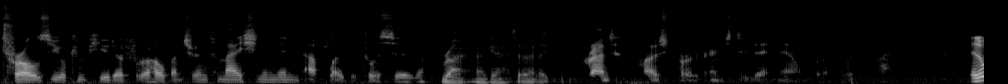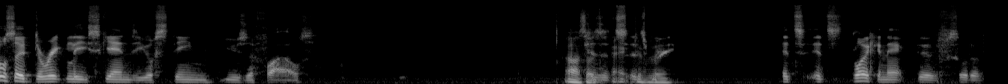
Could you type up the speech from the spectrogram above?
trolls your computer for a whole bunch of information and then uploads it to a server. right. Okay. So like, Granted, most programs do that now, but whatever. It also directly scans your Steam user files. Oh, so it's, it's- it's. It's it's like an active sort of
